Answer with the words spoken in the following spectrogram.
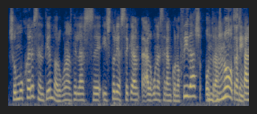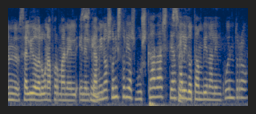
Son mujeres, entiendo, algunas de las eh, historias, sé que algunas eran conocidas, otras no, otras sí. han salido de alguna forma en el, en el Sí. camino. ¿Son historias buscadas? ¿Te han Sí. salido también al encuentro?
